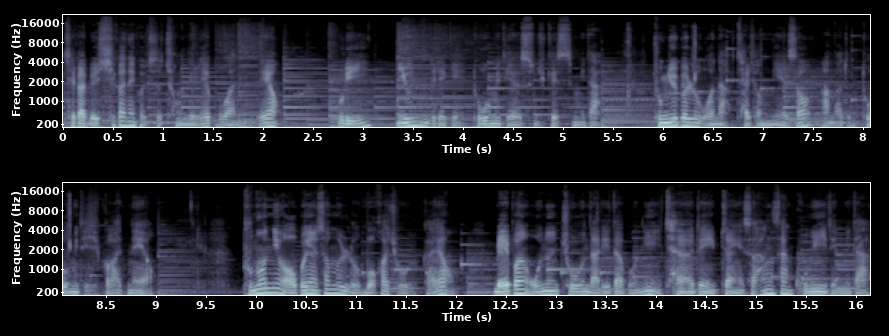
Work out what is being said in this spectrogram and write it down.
제가 몇 시간에 걸쳐서 정리를 해보았는데요. 우리 이웃님들에게 도움이 되었으면 좋겠습니다. 종류별로 워낙 잘 정리해서 아마도 도움이 되실 것 같네요. 부모님 어버이날 선물로 뭐가 좋을까요? 매번 오는 좋은 날이다 보니 자녀들 입장에서 항상 고민이 됩니다.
